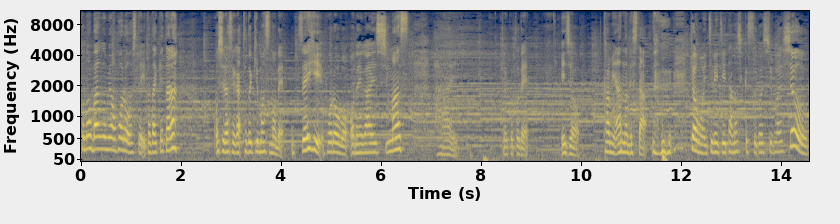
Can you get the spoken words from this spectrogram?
この番組をフォローしていただけたらお知らせが届きますので、ぜひフォローをお願いします。はい。ということで、以上、神アンナでした。今日も一日楽しく過ごしましょう。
